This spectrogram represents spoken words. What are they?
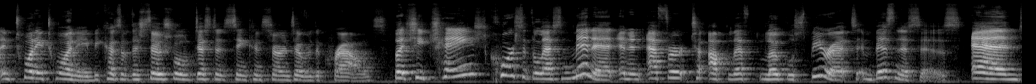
in 2020 because of the social distancing concerns over the crowds. But she changed course at the last minute in an effort to uplift local spirits and businesses. And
